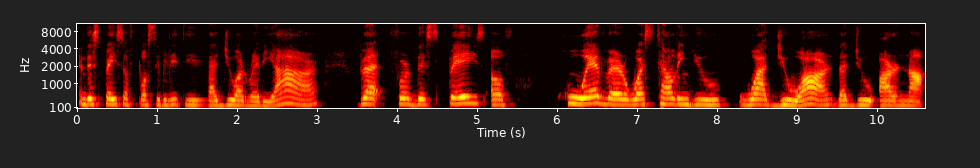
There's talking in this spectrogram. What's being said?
and the space of possibility that you already are, but for the space of whoever was telling you what you are that you are not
